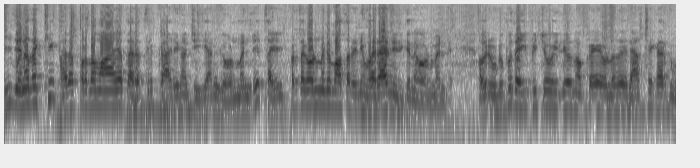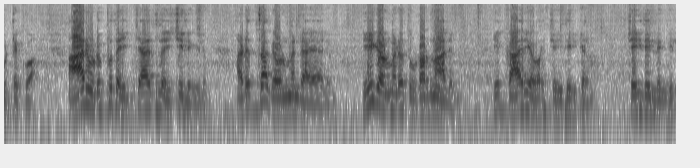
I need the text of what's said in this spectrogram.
ഈ ജനതയ്ക്ക് ഫലപ്രദമായ തരത്തിൽ കാര്യങ്ങൾ ചെയ്യാൻ ഗവൺമെന്റ് ഇപ്പോഴത്തെ ഗവൺമെന്റ് മാത്രം ഇനി വരാനിരിക്കുന്ന ഗവൺമെന്റ് അവർ ഉടുപ്പ് തയ്പ്പിച്ചോ ഇല്ലയോ എന്നൊക്കെ ഉള്ളത് രാഷ്ട്രീയക്കാർക്ക് വിട്ടേക്കുക ആരുടുപ്പ് തയ്ച്ചാലും തയ്ച്ചില്ലെങ്കിലും അടുത്ത ഗവൺമെന്റ് ആയാലും ഈ ഗവൺമെന്റ് തുടർന്നാലും ഈ കാര്യം അവർ ചെയ്തിരിക്കണം. ചെയ്തില്ലെങ്കിൽ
